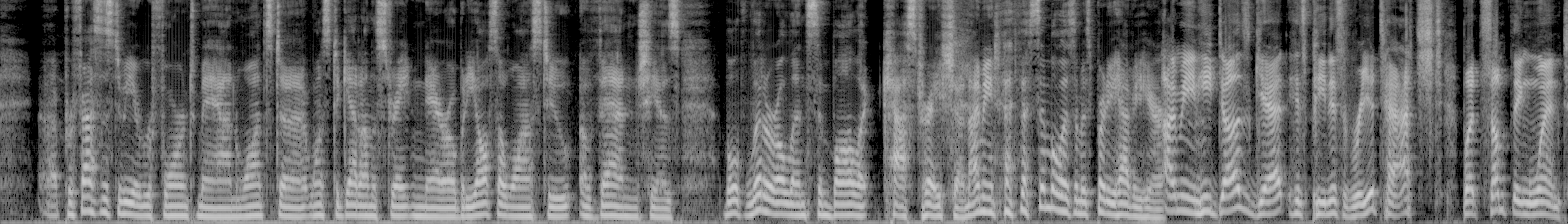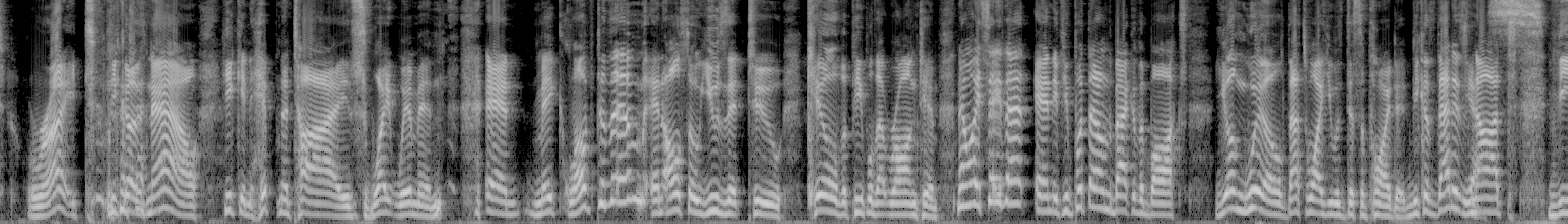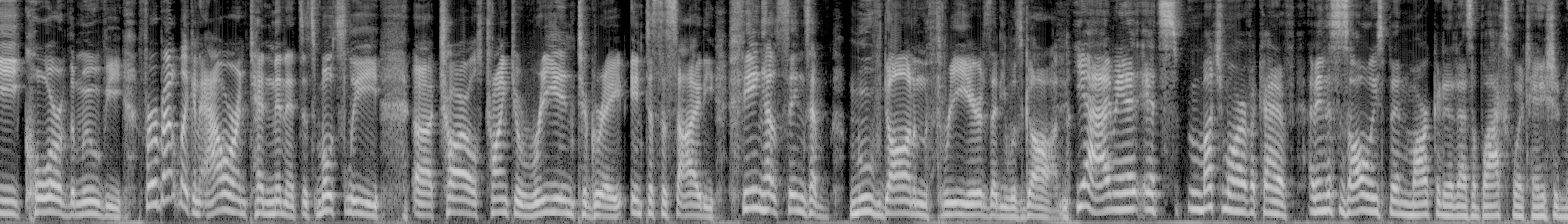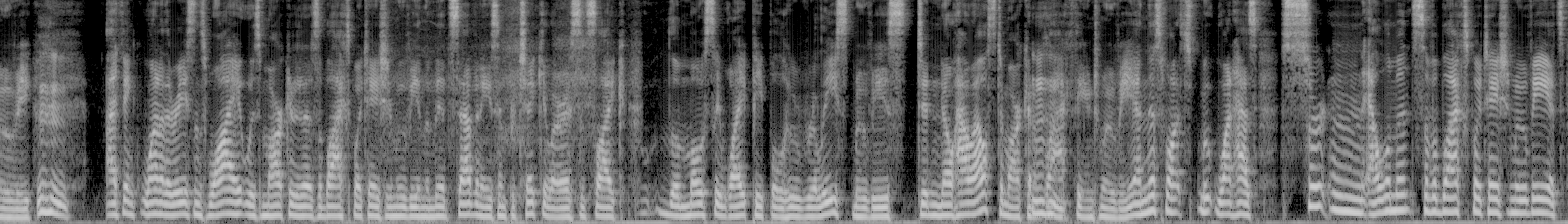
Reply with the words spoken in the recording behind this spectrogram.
Uh, professes to be a reformed man, wants to wants to get on the straight and narrow, but he also wants to avenge his both literal and symbolic castration. I mean, the symbolism is pretty heavy here. I mean, he does get his penis reattached, but something went right because now he can hypnotize white women and make love to them and also use it to kill the people that wronged him. Now, I say that, and if you put that on the back of the box, young Will, that's why he was disappointed because that is Yes. not the core of the movie. For about like an hour and 10 minutes, it's mostly uh, Charles trying to reintegrate into society, seeing how things have moved on in the three years that he was gone. Yeah, I mean, it's much more of a kind of. I mean, this has always been marketed as a black exploitation movie. Mm-hmm. I think one of the reasons why it was marketed as a black exploitation movie in the mid '70s, in particular, is it's like the mostly white people who released movies didn't know how else to market Mm-hmm. a black themed movie, and this one one has certain elements of a black exploitation movie. It's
